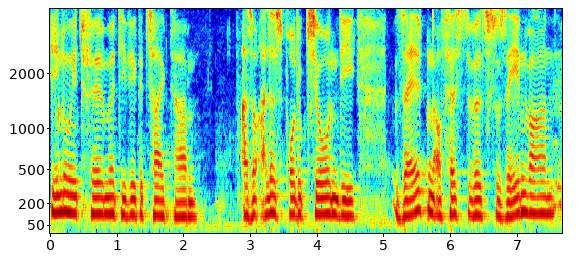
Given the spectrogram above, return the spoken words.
Inuit-Filme, die wir gezeigt haben. Also alles Produktionen, die selten auf Festivals zu sehen waren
